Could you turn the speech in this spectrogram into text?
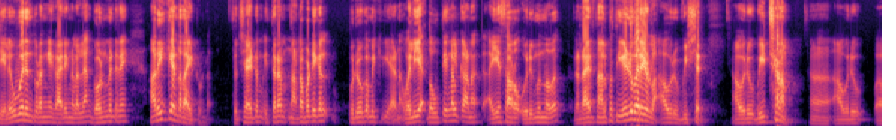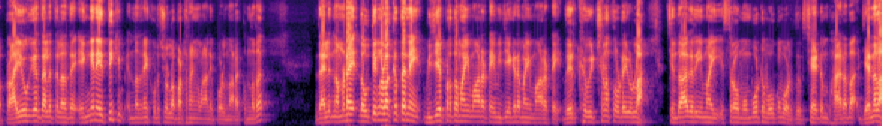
ചെലവ് വരും? തുടങ്ങിയ കാര്യങ്ങളെല്ലാം ഗവൺമെന്റിനെ അറിയിക്കേണ്ടതായിട്ടുണ്ട്. തീർച്ചയായിട്ടും ഇത്തരം നടപടികൾ പുരോഗമിക്കുകയാണ്. വലിയ ദൗത്യങ്ങൾക്കാണ് ഐ എസ് ആർ ഒരുങ്ങുന്നത്. രണ്ടായിരത്തി നാൽപ്പത്തി ഏഴ് വരെയുള്ള ആ ഒരു വിഷൻ ആ ഒരു വീക്ഷണം ആ, ഒരു പ്രായോഗിക തലത്തിൽ അത് എങ്ങനെ എത്തിക്കും എന്നതിനെക്കുറിച്ചുള്ള പഠനങ്ങളാണ് ഇപ്പോൾ നടക്കുന്നത്. എന്തായാലും നമ്മുടെ ദൗത്യങ്ങളൊക്കെ തന്നെ വിജയപ്രദമായി മാറട്ടെ വിജയകരമായി മാറട്ടെ. ദീർഘവീക്ഷണത്തോടെയുള്ള ചിന്താഗതിയുമായി ഇസ്രോ മുമ്പോട്ട് പോകുമ്പോൾ തീർച്ചയായിട്ടും ഭാരത ജനത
